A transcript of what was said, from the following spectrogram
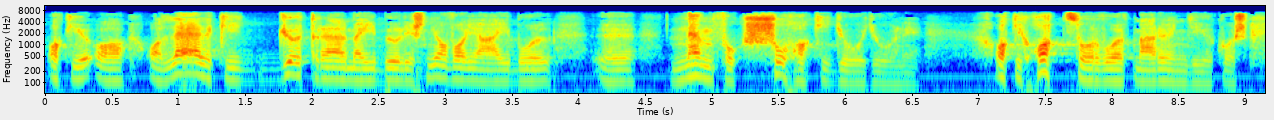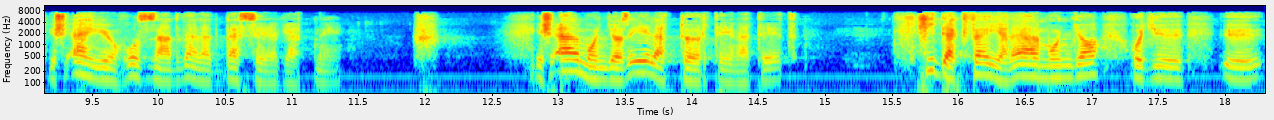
aki a, a lelki gyötrelmeiből és nyavajáiból ö, nem fog soha kigyógyulni. Aki hatszor volt már öngyilkos, és eljön hozzád veled beszélgetni. És elmondja az élet történetét. Hideg fejjel elmondja, hogy ő, ő,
